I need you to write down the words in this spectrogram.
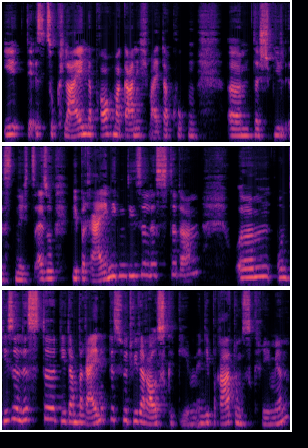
eh, der ist zu klein, da braucht man gar nicht weiter gucken. Ähm, das Spiel ist nichts. Also wir bereinigen diese Liste dann ähm, und diese Liste, die dann bereinigt ist, wird wieder rausgegeben in die Beratungsgremien.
